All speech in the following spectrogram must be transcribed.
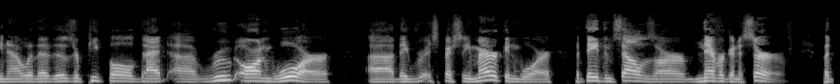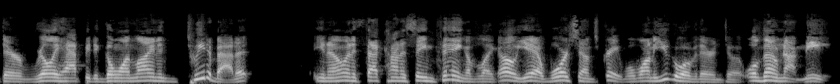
You know, whether those are people that uh, root on war. Uh, they especially American war, but they themselves are never going to serve. But they're really happy to go online and tweet about it you know, and it's that kind of same thing of like, oh yeah, war sounds great. Well, why don't you go over there and do it? Well, no, not me.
